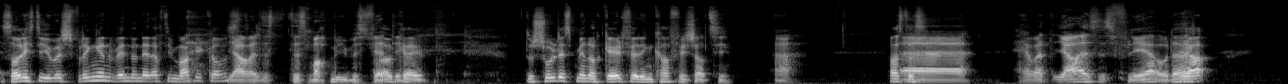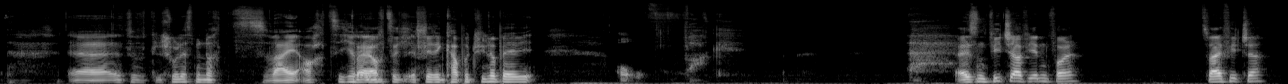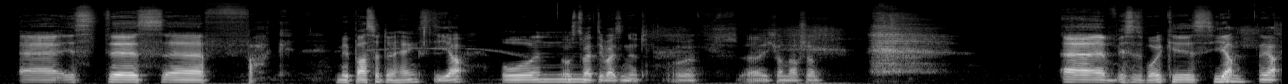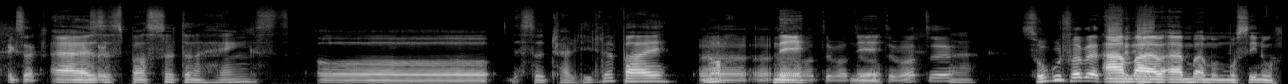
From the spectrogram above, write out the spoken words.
Soll ich die überspringen, wenn du nicht auf die Marke kommst? Ja, weil das, das macht mich übelst fertig. Okay. Du schuldest mir noch Geld für den Kaffee, Schatzi. Ah. Hast das? Äh, ja, es ist Flair, oder? ja, Äh, du, du schuldest mir noch 2,80 oder 3,80. für den Cappuccino Baby. Oh, fuck. er ist ein Feature auf jeden Fall. Zwei Feature. Äh, ist das, äh, fuck. Mit Bassett und Hengst. Ja. Und, Das zweite weiß ich nicht. Aber, äh, ich kann nachschauen. äh, ist es Wolke 7? Ja, ja, exakt. Äh, es ist Bassett und Hengst. Oh, ist da Jalil dabei? Noch? Äh, äh, Nee. äh, Warte, warte, Nee. warte, warte. Äh, So gut vorbereitet. ähm, ich. äh, ähm, ähm, Musenu.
